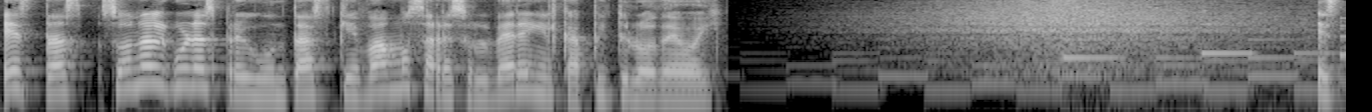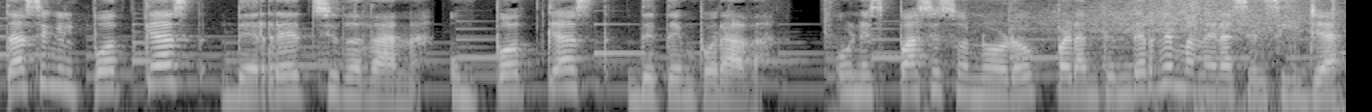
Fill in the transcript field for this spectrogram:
Estas son algunas preguntas que vamos a resolver en el capítulo de hoy. Estás en el podcast de Red Ciudadana, un podcast de temporada un espacio sonoro para entender de manera sencilla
